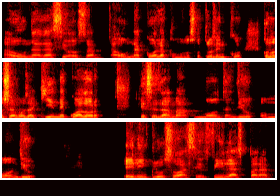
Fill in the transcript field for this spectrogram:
a una gaseosa, a una cola como nosotros conocemos aquí en Ecuador, que se llama Mountain Dew o Mondew. Él incluso hace filas para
